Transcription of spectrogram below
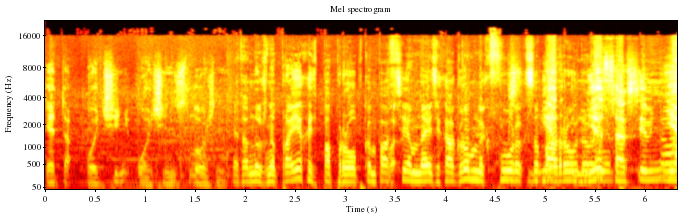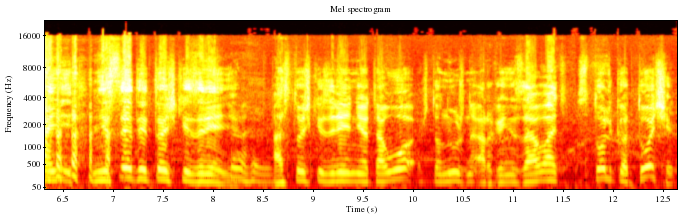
это очень-очень сложно. Это нужно проехать по пробкам, по всем на этих огромных фурах с Нет, оборудованием. Нет, совсем не, не с этой точки зрения, а с точки зрения того, что нужно организовать столько точек,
